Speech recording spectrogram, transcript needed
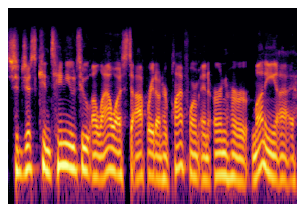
should just continue to allow us to operate on her platform and earn her money. I,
